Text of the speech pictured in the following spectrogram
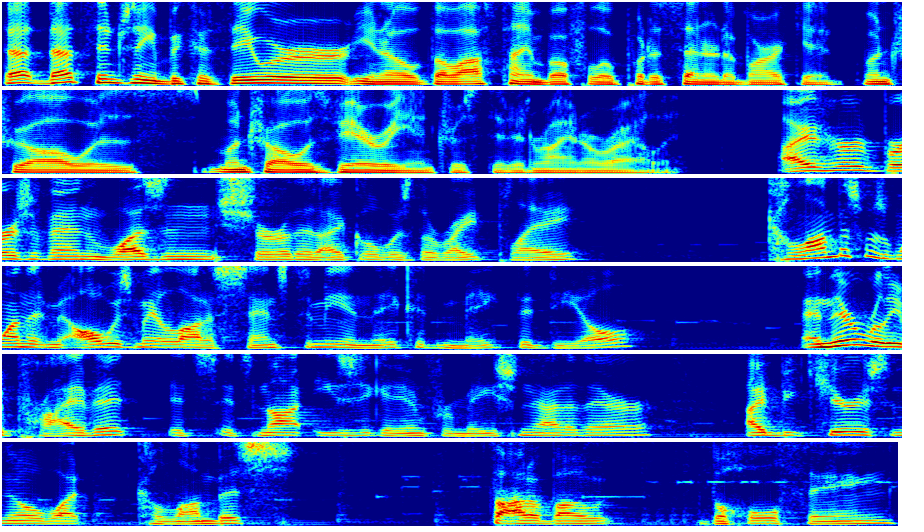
That that's interesting because they were, you know, the last time Buffalo put a center to market, Montreal was Montreal was very interested in Ryan O'Reilly. I'd heard Bergevin wasn't sure that Eichel was the right play. Columbus was one that always made a lot of sense to me, and they could make the deal. And they're really private. It's it's not easy to get information out of there. I'd be curious to know what Columbus thought about the whole thing.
